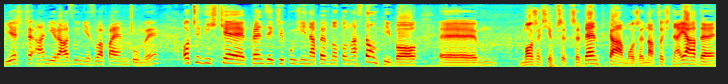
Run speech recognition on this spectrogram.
jeszcze ani razu nie złapałem gumy. Oczywiście prędzej czy później na pewno to nastąpi, bo e, może się przetrze dętka, może na coś najadę.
